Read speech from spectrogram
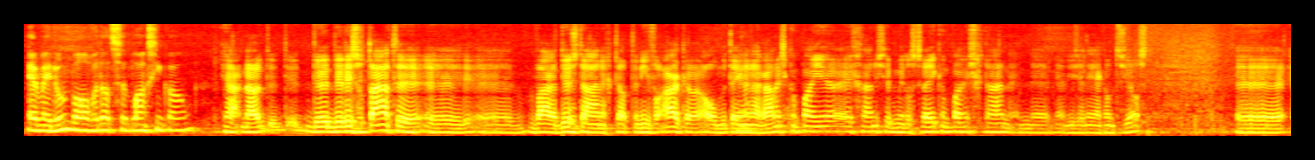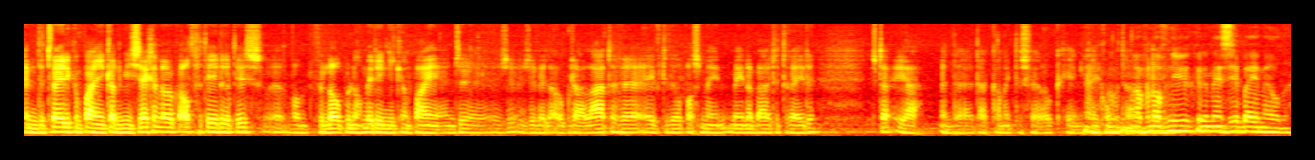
ermee doen, behalve dat ze het langs zien komen? Ja, nou, de, de, de resultaten eh, eh, waren dusdanig dat in ieder geval Arke al meteen een herhalingscampagne heeft gedaan. Dus die hebben inmiddels twee campagnes gedaan en eh, ja, die zijn erg enthousiast. En de tweede campagne kan ik niet zeggen welke adverteerder het is, want we lopen nog midden in die campagne en ze, ze, ze willen ook daar later eventueel pas mee, mee naar buiten treden. Dus daar, ja, en daar, daar kan ik dus verder ook geen, geen commentaar maar vanaf nu kunnen mensen zich bij je melden.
